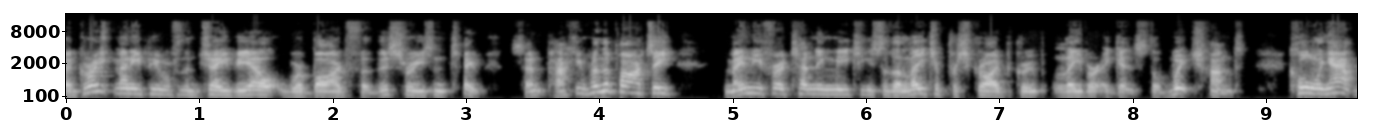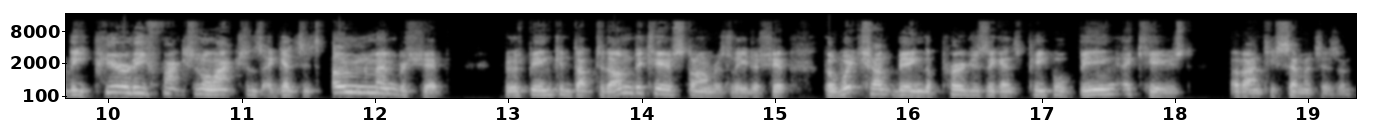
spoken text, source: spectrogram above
A great many people from the JVL were barred for this reason too, sent packing from the party, mainly for attending meetings of the later prescribed group Labour Against the Witch Hunt, calling out the purely factional actions against its own membership who was being conducted under Keir Starmer's leadership, the witch hunt being the purges against people being accused of anti Semitism,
